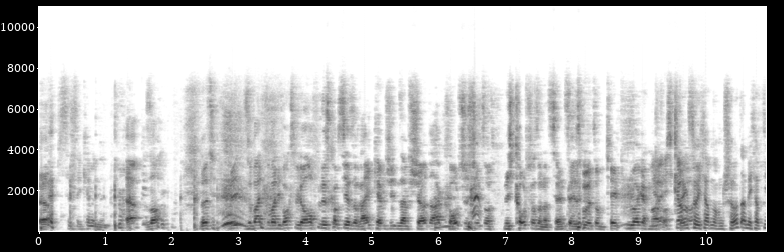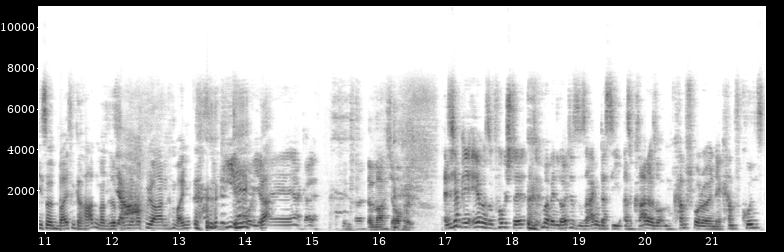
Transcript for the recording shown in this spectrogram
Ja. Ich Sensei Kevin nennen. Ja, so. Das, sobald, sobald die Box wieder offen ist, kommst du hier so rein, Kevin steht in seinem Shirt da, Coach, da steht so, nicht Coach, sondern Sensei, so mit so einem Tape drüber gemacht. Ja, ich glaube, Denkst du, ich habe noch ein Shirt an? Ich habe diese weißen Karatenmantel Ja. von mir noch früher an. Mein, die, oh, ja, ja, ja, ja, geil. Auf jeden Fall. Dann mache ich auch mit. Also ich habe mir eher immer so vorgestellt, also immer wenn Leute so sagen, dass sie, also gerade so im Kampfsport oder in der Kampfkunst,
